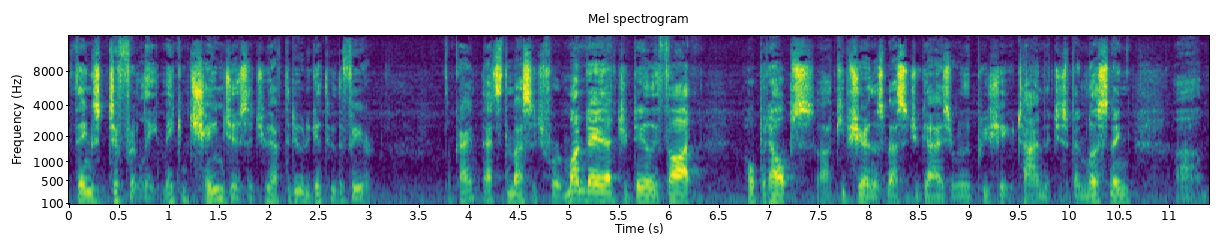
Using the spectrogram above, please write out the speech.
things differently, making changes that you have to do to get through the fear. Okay? That's the message for Monday. That's your daily thought. Hope it helps. Uh, keep sharing this message, you guys. I really appreciate your time that you spend listening. Um,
